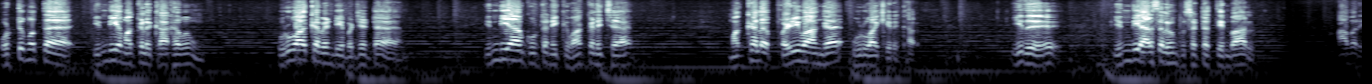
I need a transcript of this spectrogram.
ஒட்டுமொத்த இந்திய மக்களுக்காகவும் உருவாக்க வேண்டிய பட்ஜெட்டை இந்தியா கூட்டணிக்கு வாக்களிச்ச மக்களை பழிவாங்க உருவாக்கி இருக்கார் இது இந்திய அரசியலமைப்பு சட்டத்தின்பால் அவர்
